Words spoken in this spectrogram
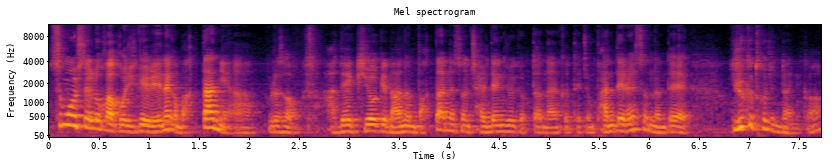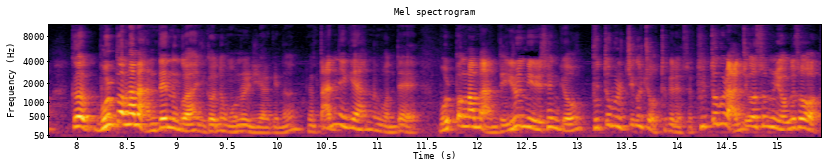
small cell로 가고 이게 얘네가 막단이야. 그래서 아, 내 기억에 나는 막단에선 잘 된 적이 없다. 난 그때 좀 반대를 했었는데 이렇게 터진다니까. 그러니까 몰빵하면 안 되는 거야. 이거는 오늘 이야기는 그냥 딴 얘기 하는 건데 몰빵하면 안 돼. 이런 일이 생겨. BW 찍을 줄 어떻게 알았어요? BW 안 찍었으면 여기서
